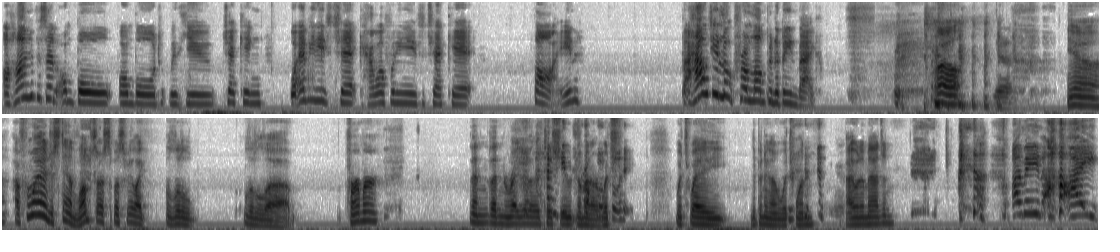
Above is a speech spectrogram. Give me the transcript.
hundred percent on ball on board with you checking whatever you need to check, how often you need to check it. Fine, but how do you look for a lump in a beanbag? Well, Yeah. yeah. uh, From what I understand, lumps are supposed to be like a little, little uh, firmer than than regular tissue, no matter which which way, depending on which one. I would imagine. I mean, I,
